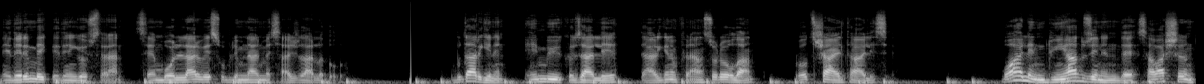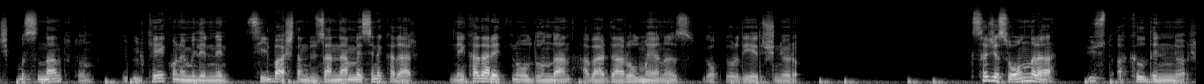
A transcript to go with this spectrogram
nelerin beklediğini gösteren semboller ve subliminal mesajlarla dolu. Bu derginin en büyük özelliği derginin finansörü olan Rothschild ailesi. Bu ailenin dünya düzeninde savaşların çıkmasından tutun, ülke ekonomilerinin sil baştan düzenlenmesine kadar ne kadar etkin olduğundan haberdar olmayanız yoktur diye düşünüyorum. Kısacası onlara üst akıl deniliyor.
